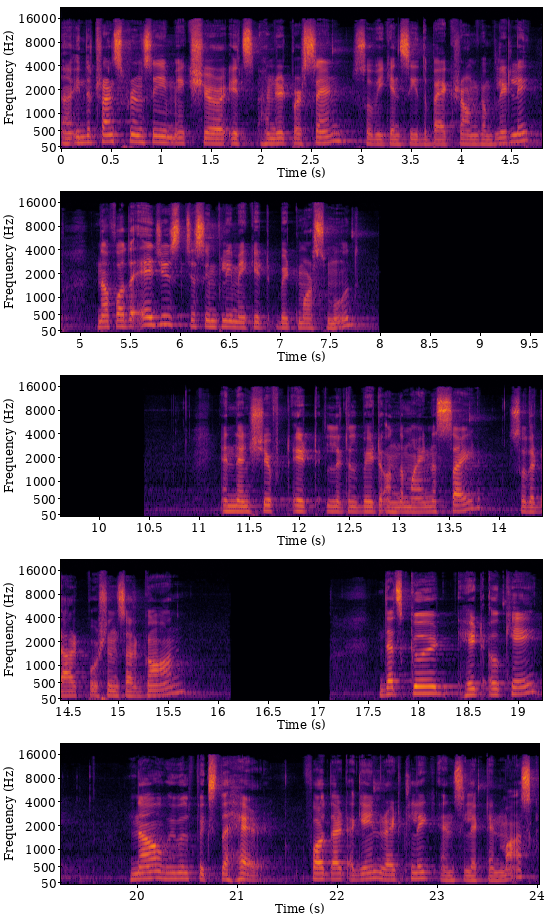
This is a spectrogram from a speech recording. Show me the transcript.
uh, in the transparency make sure it's 100% so we can see the background completely. Now for the edges just simply make it a bit more smooth. And then shift it a little bit on the minus side so the dark portions are gone. That's good. Hit ok now we will fix the hair. For that again right click and select and mask.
